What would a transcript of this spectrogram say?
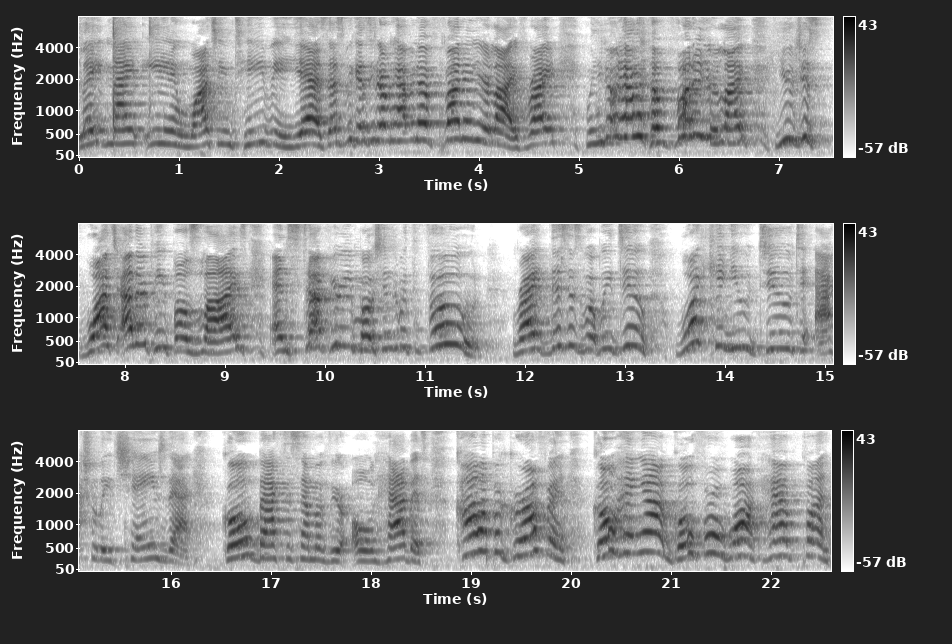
late night eating and watching TV. Yes, that's because you don't have enough fun in your life, right? When you don't have enough fun in your life, you just watch other people's lives lives and stuff your emotions with food, right? This is what we do. What can you do to actually change that? Go back to some of your old habits. Call up a girlfriend. Go hang out. Go for a walk. Have fun.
